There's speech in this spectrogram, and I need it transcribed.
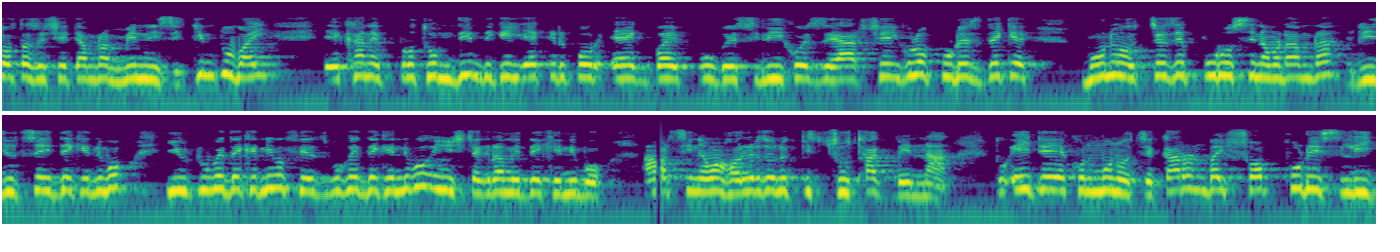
চলতেছে সেটা আমরা মেনে নিছি। কিন্তু ভাই এখানে প্রথম দিন থেকেই একের পর এক ভাই ফুটেজ লিক হয়েছে। আর সেইগুলো ফুটেজ দেখে মনে হচ্ছে যে পুরো সিনেমাটা আমরা রিলসেই দেখে নিব ইউটিউবে দেখে নিব ফেসবুকে দেখে নিব ইনস্টাগ্রামে দেখে নিব। আর সিনেমা হলের জন্য কিচ্ছু থাকবে না। তো এইটাই এখন মনে হচ্ছে। কারণ ভাই, সব ফুটেজ লিক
